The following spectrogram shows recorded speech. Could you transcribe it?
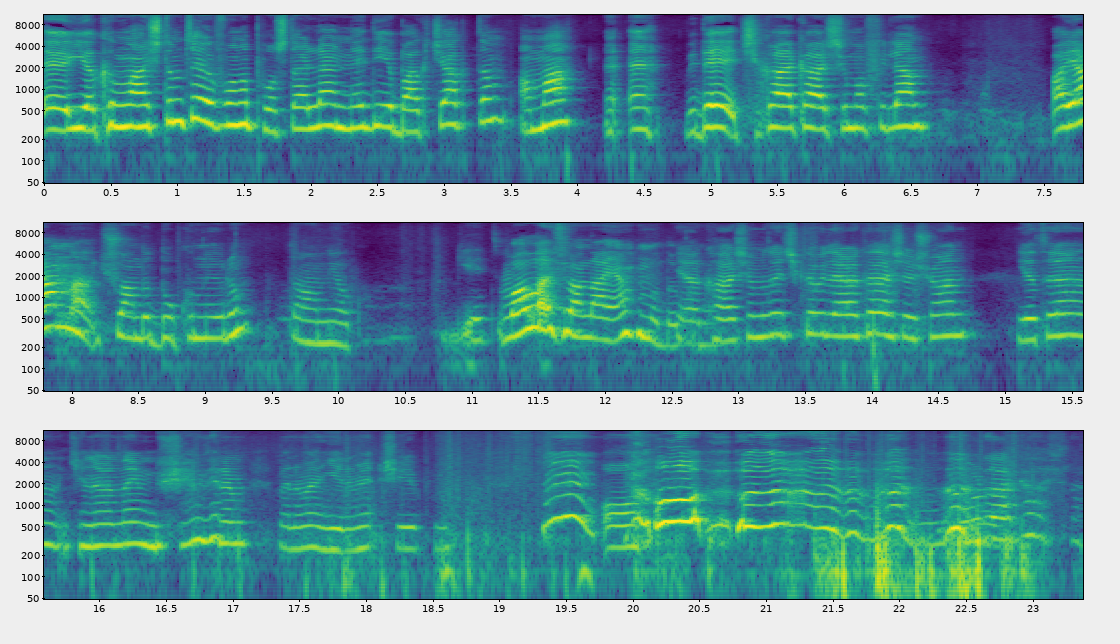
e, yakınlaştım telefona posterler ne diye bakacaktım ama e, e, bir de çıkar karşıma filan ayağımla şu anda dokunuyorum. Tamam yok. Git. Vallahi şu anda ayağımla dokunuyorum. Ya karşımıza çıkabilir arkadaşlar. Şu an yatağın kenarındayım düşebilirim. Ben hemen yerime şey yapayım. Oh. Burada arkadaşlar.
